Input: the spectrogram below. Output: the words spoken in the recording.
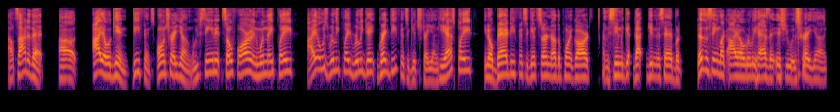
Outside of that, uh, Ayo again, defense on Trae Young. We've seen it so far, and when they played, Ayo has really played really great defense against Trae Young. He has played, you know, bad defense against certain other point guards, and they seem to get got, get in his head. But doesn't seem like Ayo really has that issue with Trae Young.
